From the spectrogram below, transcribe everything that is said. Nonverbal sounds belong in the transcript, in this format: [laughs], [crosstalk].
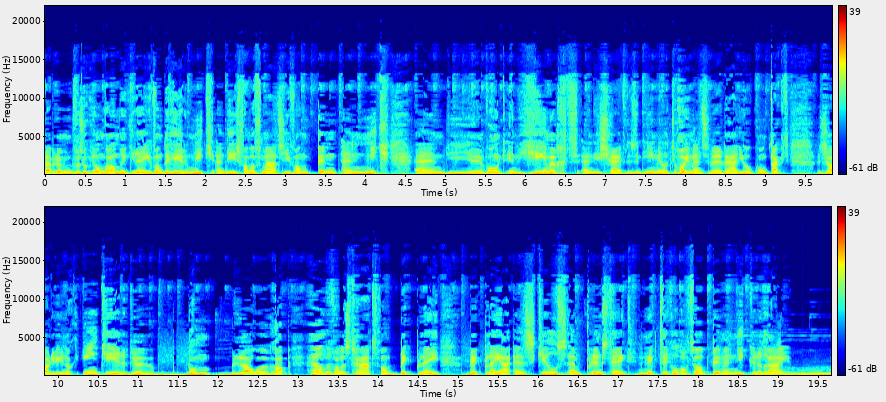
We hebben een verzoekje onder andere gekregen van de heer Niek. En die is van de formatie van Pim en Niek. En die eh, woont in Gemert. En die schrijft dus een e-mailtje. Hoi mensen bij Radio Contact. Zouden jullie nog één keer de boom, blauwe rap, helden van de straat van Big Play, Big Playa en Skills en Plimsteak, Nick Tickle, oftewel Pim en Niek kunnen draaien?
